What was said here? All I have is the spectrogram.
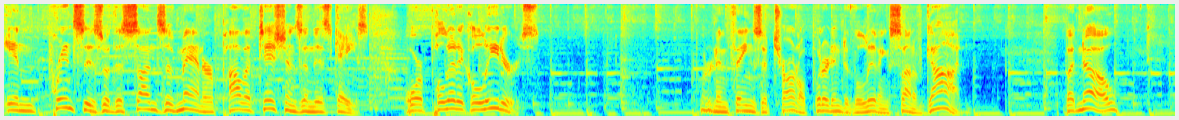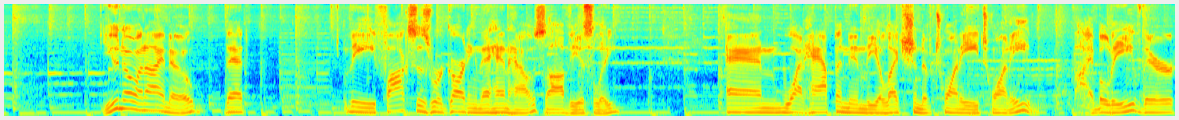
in princes or the sons of men or politicians in this case or political leaders. Put it in things eternal, put it into the living Son of God. But no, you know and I know that the foxes were guarding the henhouse, obviously. And what happened in the election of 2020, I believe there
